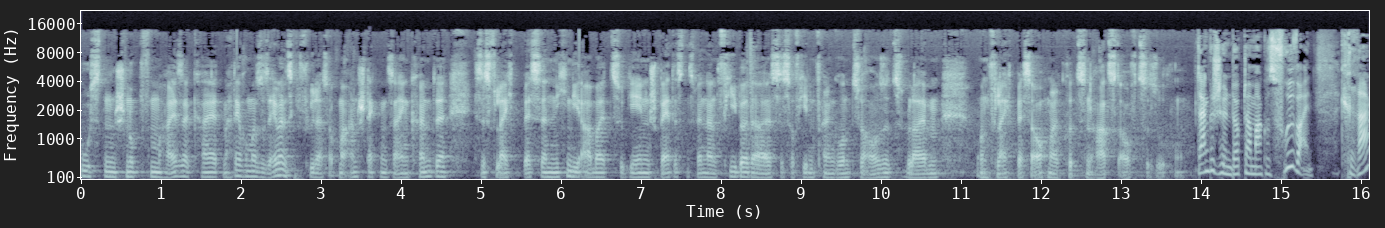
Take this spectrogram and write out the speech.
Husten, Schnupfen, Heiserkeit. Man hat ja auch immer so selber das Gefühl, als ob man ansteckend sein könnte. Ist es vielleicht besser, nicht in die Arbeit zu gehen. Spätestens, wenn dann Fieber da ist, ist es auf jeden Fall ein Grund, zu Hause zu bleiben und vielleicht besser auch mal kurz einen Arzt aufzusuchen. Dankeschön, Dr. Markus Frühwein. Krank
